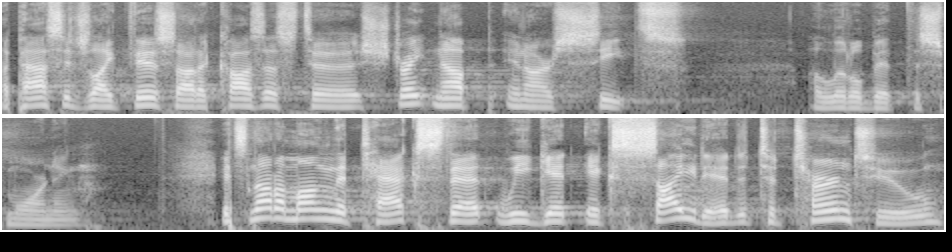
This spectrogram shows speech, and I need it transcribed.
A passage like this ought to cause us to straighten up in our seats a little bit this morning. It's not among the texts that we get excited to turn to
